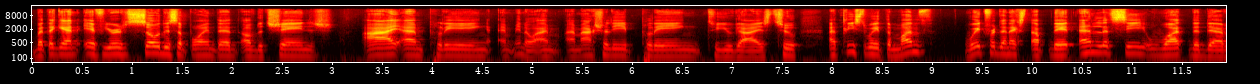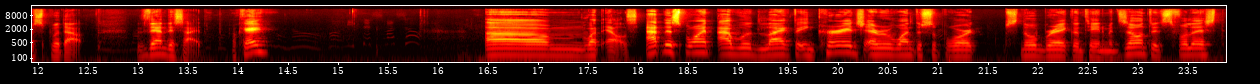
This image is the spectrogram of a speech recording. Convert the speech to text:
But again, if you're so disappointed of the change, I am playing. You know, I'm I'm actually playing to you guys to at least wait a month, wait for the next update, and let's see what the devs put out. Then decide. Okay. Um, what else? At this point, I would like to encourage everyone to support Snowbreak Containment Zone to its fullest.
